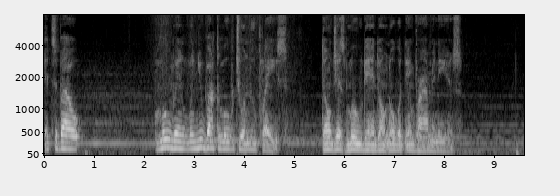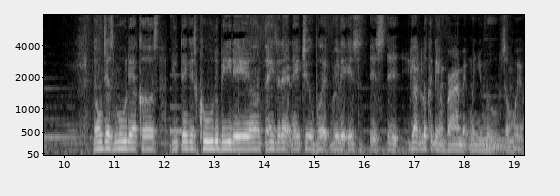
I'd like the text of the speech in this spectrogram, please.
it's about moving when you about to move to a new place. Don't just move there and don't know what the environment is. Don't just move there cause you think it's cool to be there, things of that nature. But really, it's it's it, you got to look at the environment when you move somewhere.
